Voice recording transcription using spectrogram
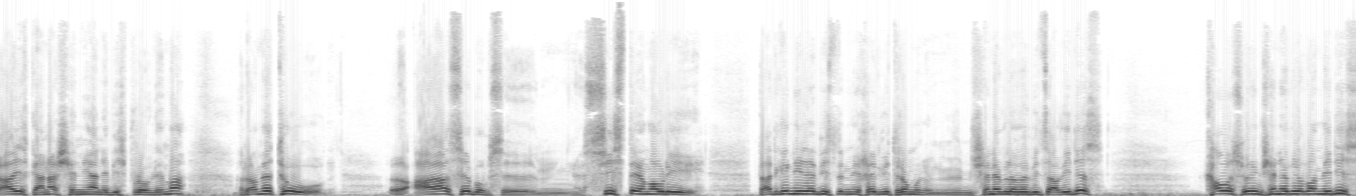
არის განაშენიანების პრობლემა, რამე თუ არსებობს სისტემური დადგენილების მიხედვით რომ მშენებლობები წავიდეს, ქაოსური მშენებლობა მიდის,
